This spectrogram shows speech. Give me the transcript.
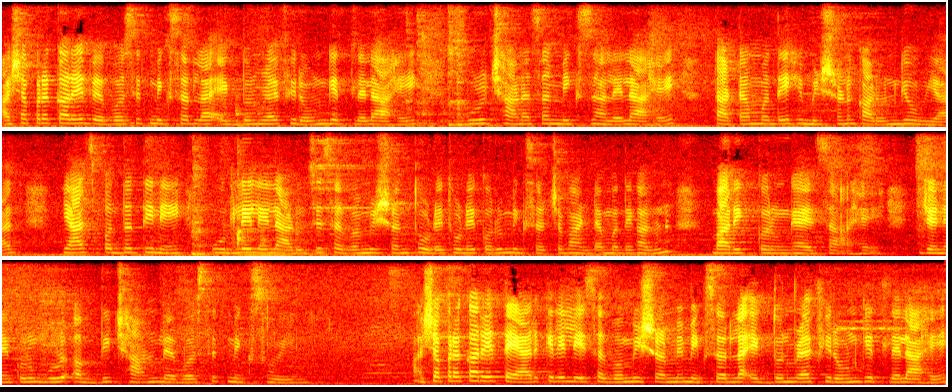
अशा प्रकारे व्यवस्थित मिक्सरला एक दोन वेळा फिरवून घेतलेला आहे. गूळ छान असा मिक्स झालेला आहे. ताटामध्ये हे मिश्रण काढून घेऊयात. याच पद्धतीने उरलेले लाडूचे सर्व मिश्रण थोडे थोडे करून मिक्सरच्या भांड्यामध्ये घालून बारीक करून घ्यायचं आहे. जेणेकरून गूळ अगदी छान व्यवस्थित मिक्स होईल. अशा प्रकारे तयार केलेले सर्व मिश्रण मी मिक्सरला एक दोन वेळा फिरवून घेतलेलं आहे.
